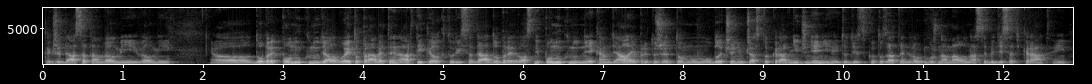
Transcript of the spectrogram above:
takže dá sa tam veľmi, veľmi uh, dobre ponúknuť, alebo je to práve ten artikel, ktorý sa dá dobre vlastne ponúknuť niekam ďalej, pretože tomu oblečeniu častokrát nič není, hej, to detsko to za ten rok možno malo na sebe 10 krát, hej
